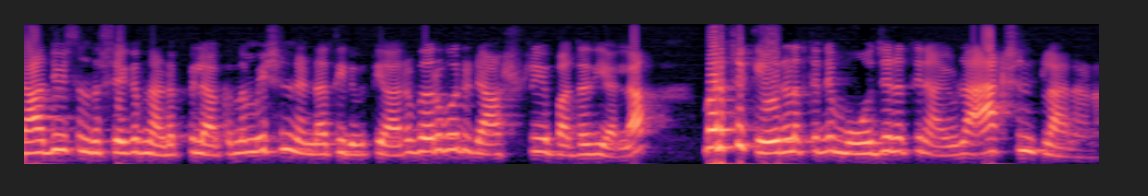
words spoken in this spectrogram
രാജീവ് ചന്ദ്രശേഖർ നടപ്പിലാക്കുന്ന മിഷൻ രണ്ടായിരത്തി ഇരുപത്തി ആറ് വെറും ഒരു രാഷ്ട്രീയ പദ്ധതിയല്ല മറിച്ച് കേരളത്തിന്റെ മോചനത്തിനായുള്ള ആക്ഷൻ പ്ലാനാണ്.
